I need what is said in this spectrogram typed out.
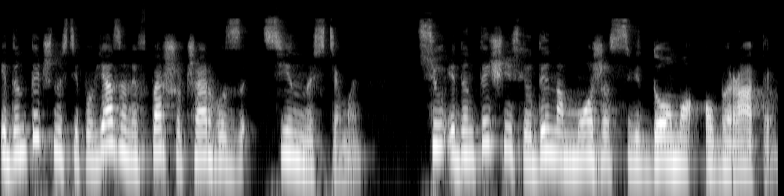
ідентичності пов'язаний в першу чергу з цінностями. Цю ідентичність людина може свідомо обирати.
